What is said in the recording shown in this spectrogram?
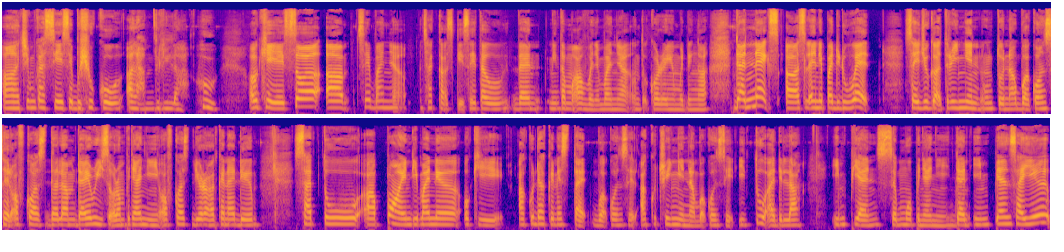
Uh, terima kasih. Saya bersyukur. Alhamdulillah. Huh. Okay, so uh, saya banyak cakap sikit. Saya tahu dan minta maaf banyak-banyak untuk korang yang mendengar. Dan next, uh, selain daripada duet saya juga teringin untuk nak buat konsert of course dalam diary seorang penyanyi of course dia orang akan ada satu uh, point di mana okay aku dah kena start buat konsert aku teringin nak buat konsert itu adalah impian semua penyanyi. Dan impian saya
